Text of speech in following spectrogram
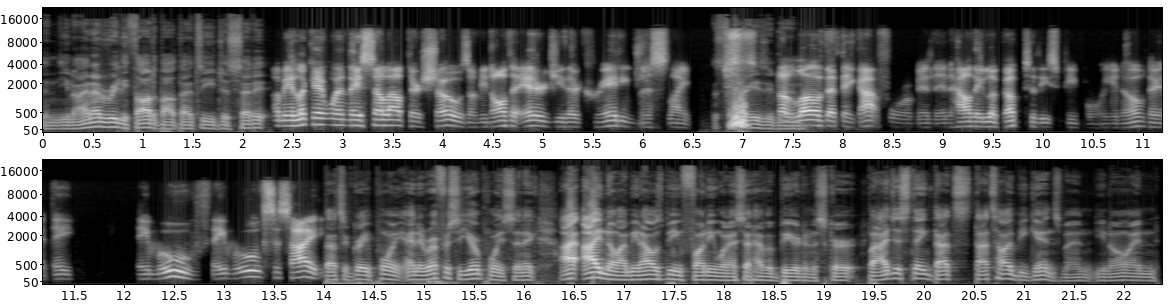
And, you know, I never really thought about that until you just said it. I mean, look at when they sell out their shows. I mean, all the energy they're creating, just like It's crazy, the man. love that they got for them, and, and how they look up to these people. You know, they they they move, they move society. That's a great point. And in reference to your point, Cynic, I, I know, I mean, I was being funny when I said have a beard and a skirt, but I just think that's that's how it begins, man, you know, and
